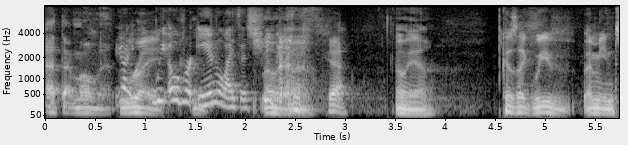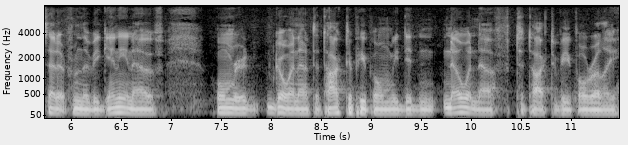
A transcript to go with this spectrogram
at that moment. Right. We overanalyze as oh, humans. Yeah. Oh yeah, because like we've, I mean, said it from the beginning of when we're going out to talk to people and we didn't know enough to talk to people. Really,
